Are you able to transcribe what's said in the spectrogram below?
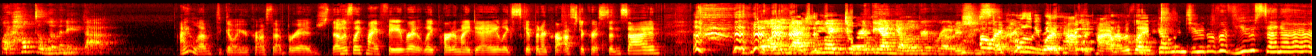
what helped eliminate that? I loved going across that bridge. That was like my favorite like part of my day, like skipping across to Kristen's side. well, I'm imagining like Dorothy on Yellow Brick Road as she. Oh, starts. I totally was half the time. I was like going to the review center,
